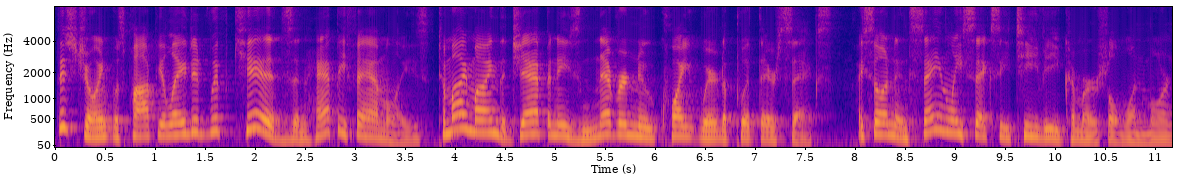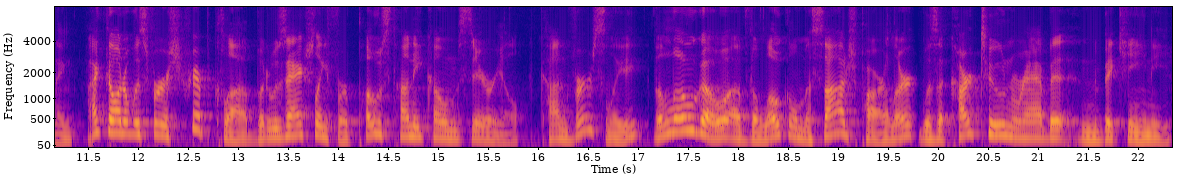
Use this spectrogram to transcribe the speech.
This joint was populated with kids and happy families. To my mind, the Japanese never knew quite where to put their sex. I saw an insanely sexy TV commercial one morning. I thought it was for a strip club, but it was actually for post honeycomb cereal. Conversely, the logo of the local massage parlor was a cartoon rabbit in a bikini.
